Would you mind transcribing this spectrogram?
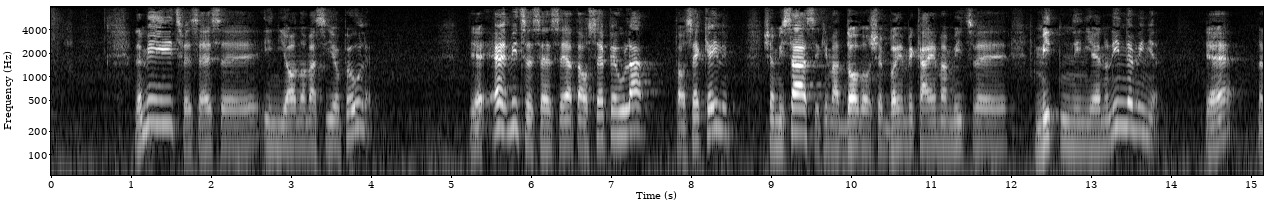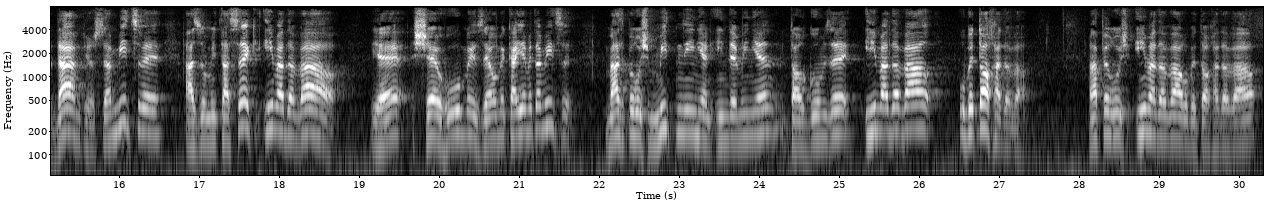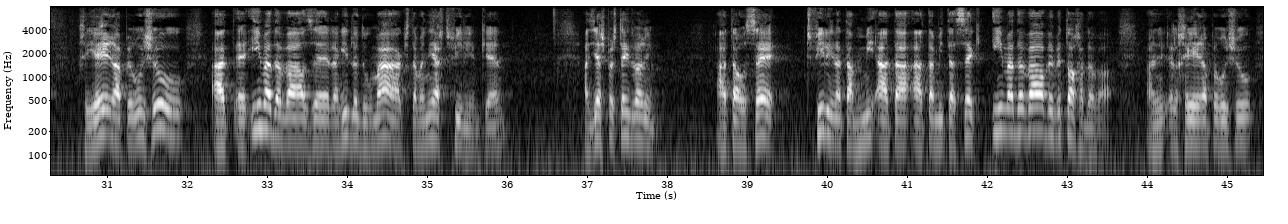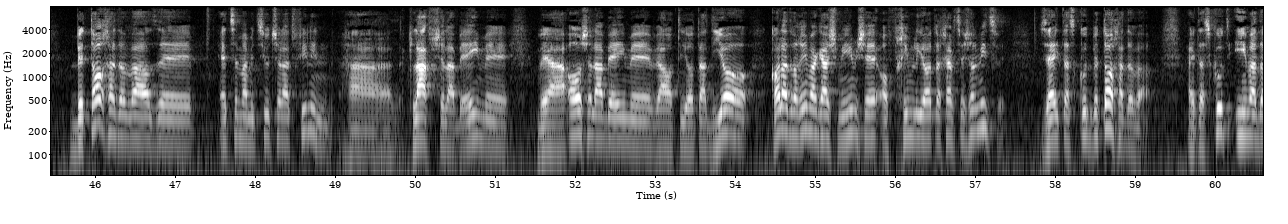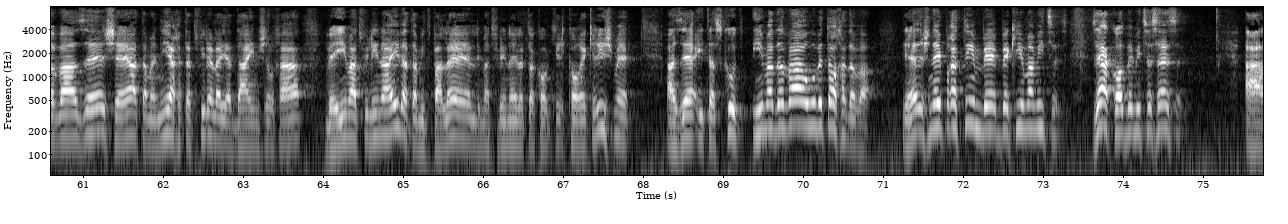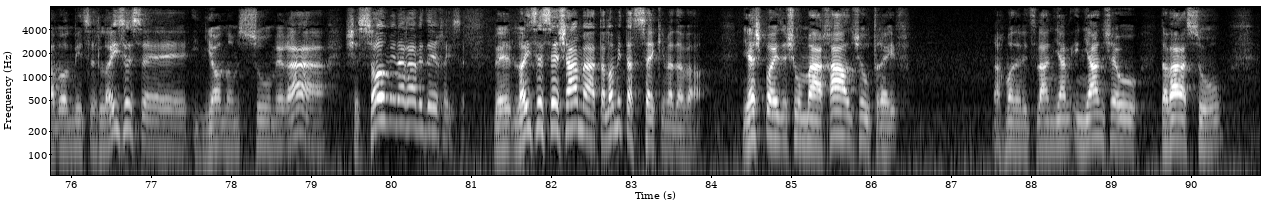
למצווה ססר עניון או מעשי פעולה. מצווה ססה, אתה עושה פעולה, אתה עושה כלים. שמסעסיק עם הדובר שבו מקיים המצווה, מיתן עניין ונינדם עניין. אדם כשעושה מצווה, אז הוא מתעסק עם הדבר yeah, שהוא, זה הוא מקיים את המצווה. מה זה פירוש מיתן עניין, אינדם עניין? תרגום זה עם הדבר ובתוך הדבר. מה הפירוש עם הדבר ובתוך הדבר? חיירה הפירוש הוא, אם הדבר זה, נגיד לדוגמה, כשאתה מניח תפילין, כן? אז יש פה שתי דברים. אתה עושה תפילין, אתה, אתה, אתה מתעסק עם הדבר ובתוך הדבר. חיירה הפירוש הוא, בתוך הדבר זה עצם המציאות של התפילין, הקלף של הבהמה והאור של הבהמה והאותיות הדיו, כל הדברים הגשמיים שהופכים להיות לחפצה של מצווה. זה ההתעסקות בתוך הדבר. ההתעסקות עם הדבר הזה, שאתה מניח את התפילה לידיים שלך, ועם התפילין האלה אתה מתפלל, עם התפילין האלה אתה קורא קרישמה, אז זה התעסקות עם הדבר ובתוך הדבר. זה שני פרטים בקיום המצווה. זה הכל במצווה ססה. אבל מצווה לא יססה, עניונם סור מרע, שסור מן הרע בדרך יססה. ולא יססה שמה, אתה לא מתעסק עם הדבר. יש פה איזשהו מאכל שהוא טרייף. רחמנא ליצלן, עניין, עניין שהוא דבר אסור,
